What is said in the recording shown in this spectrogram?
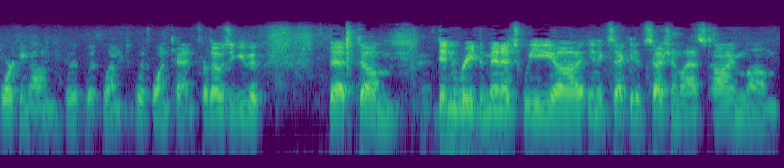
working on with, with one, with one ten. For those of you that, um, didn't read the minutes, we, uh, in executive session last time, um,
